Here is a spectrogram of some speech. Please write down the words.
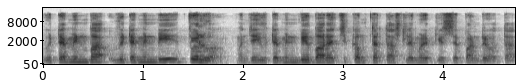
विटॅमिन बा विटॅमिन बी ट्वेल्व म्हणजे विटॅमिन बी बाराची कमतरता असल्यामुळे केस पांढरे होतात.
